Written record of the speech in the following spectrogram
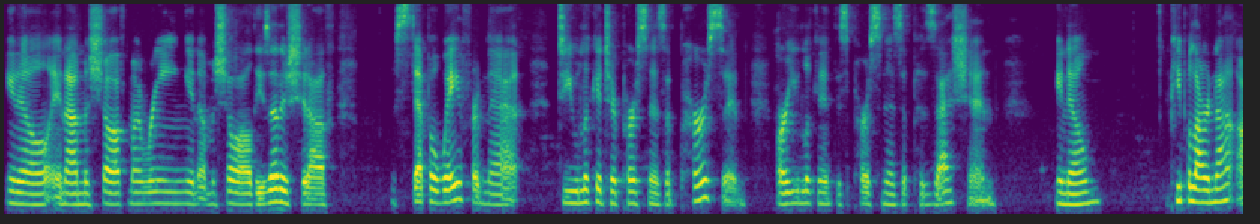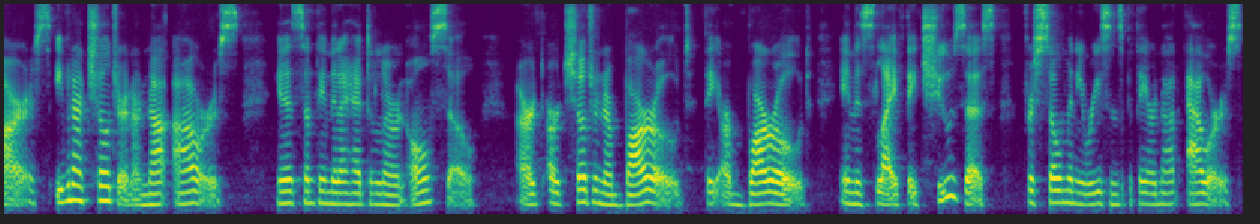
you know, and I'm to show off my ring and I'm to show all these other shit off. Step away from that. Do you look at your person as a person or are you looking at this person as a possession? You know, people are not ours. Even our children are not ours. You know, it's something that I had to learn also. Our, our children are borrowed. They are borrowed in this life. They choose us for so many reasons, but they are not ours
